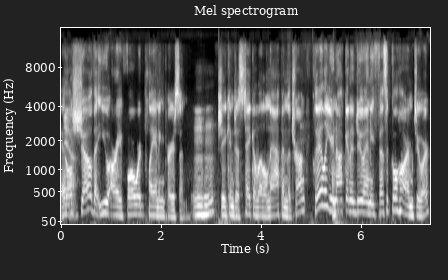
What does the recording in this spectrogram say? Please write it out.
It'll Yeah. show that you are a forward planning person. Mm-hmm. She can just take a little nap in the trunk. Clearly, you're not to do any physical harm to her,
